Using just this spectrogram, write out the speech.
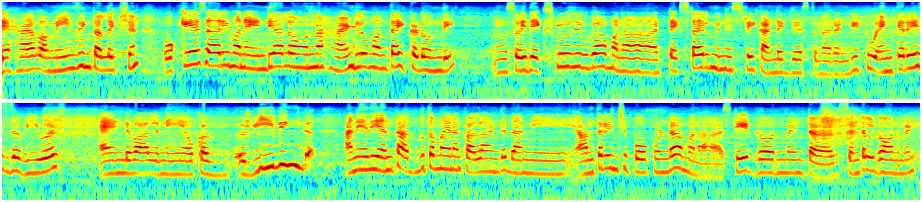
దే హ్యావ్ అమేజింగ్ కలెక్షన్ ఒకేసారి మన ఇండియాలో ఉన్న హ్యాండ్లూమ్ అంతా ఇక్కడ ఉంది. Mm, సో ఇది ఎక్స్క్లూజివ్గా మన టెక్స్టైల్ మినిస్ట్రీ కండక్ట్ చేస్తున్నారండి. To encourage the viewers and వాళ్ళని ఒక వీవింగ్ అనేది ఎంత అద్భుతమైన కళ అంటే దాన్ని అంతరించిపోకుండా మన స్టేట్ గవర్నమెంట్ సెంట్రల్ గవర్నమెంట్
